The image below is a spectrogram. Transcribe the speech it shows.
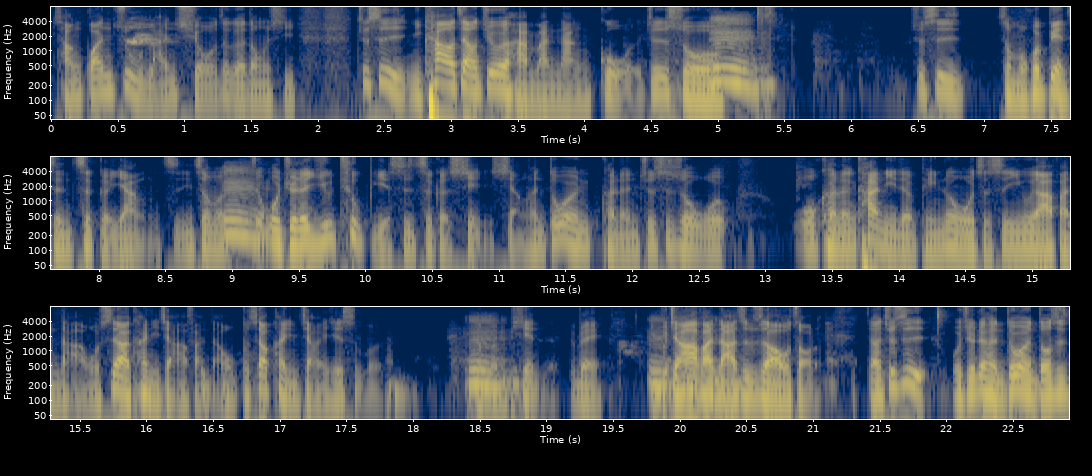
常关注篮球这个东西，就是你看到这样就会还蛮难过的。就是说，嗯，就是怎么会变成这个样子？你怎么就我觉得 YouTube 也是这个现象，很多人可能就是说我。我可能看你的评论，我只是因为阿凡达，我是要看你讲阿凡达，我不是要看你讲一些什么冷门片的，对不对？你不讲阿凡达，是不是啊我走了？这样就是我觉得很多人都是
